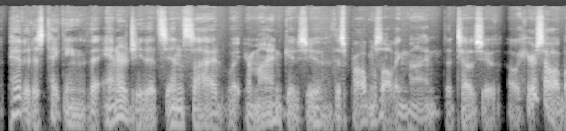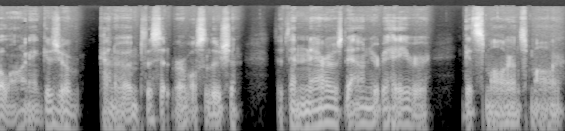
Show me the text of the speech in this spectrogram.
A pivot is taking the energy that's inside what your mind gives you, this problem solving mind that tells you, oh, here's how I belong. It gives you a kind of implicit verbal solution that then narrows down your behavior, gets smaller and smaller.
